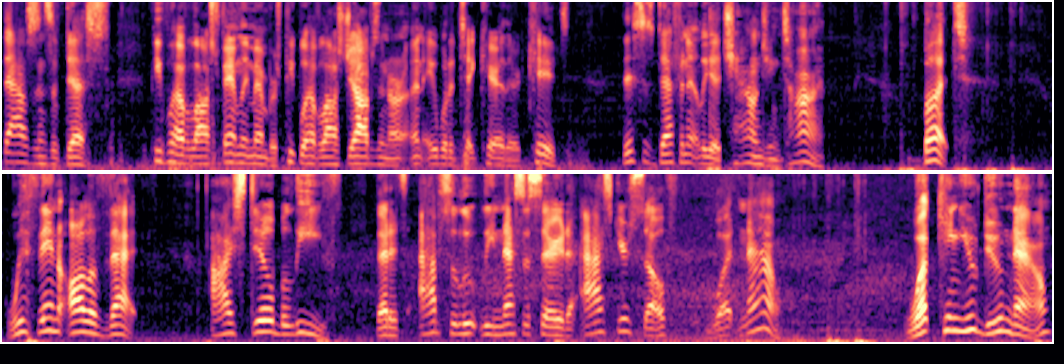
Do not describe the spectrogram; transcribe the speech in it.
thousands of deaths People have lost family members. People have lost jobs and are unable to take care of their kids. This is definitely a challenging time. But within all of that, I still believe that it's absolutely necessary to ask yourself, what now? What can you do now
